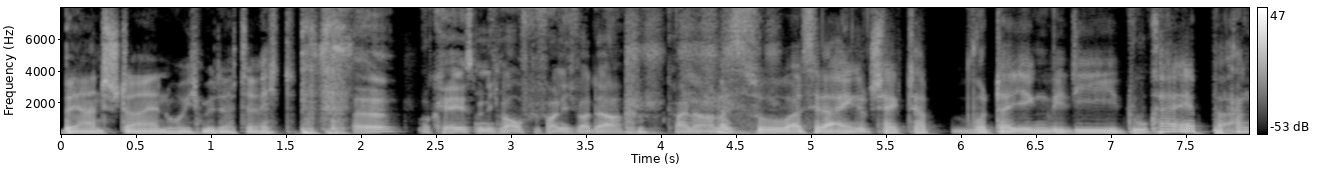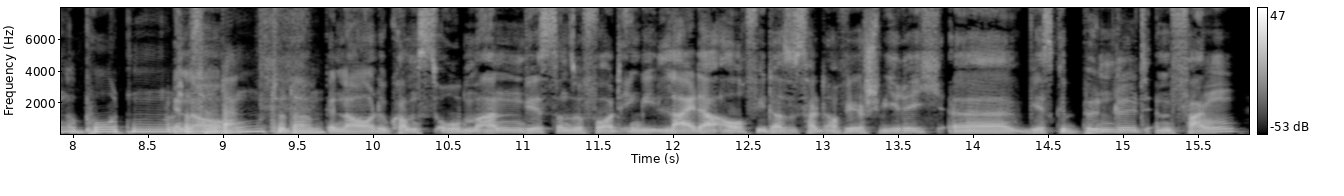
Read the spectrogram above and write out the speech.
Bernstein, wo ich mir dachte, Echt? Äh? Okay, ist mir nicht mal aufgefallen, ich war da. Keine Ahnung. Als, du, als ihr da eingecheckt habt, wurde da irgendwie die Luca-App angeboten oder Genau. verlangt? Oder? Genau, du kommst oben an, wirst dann sofort irgendwie leider auch wieder, das ist halt auch wieder schwierig, äh, wirst gebündelt empfangen,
